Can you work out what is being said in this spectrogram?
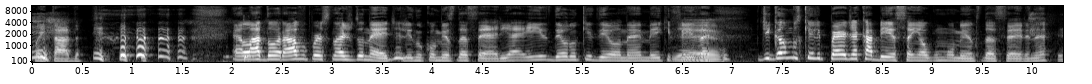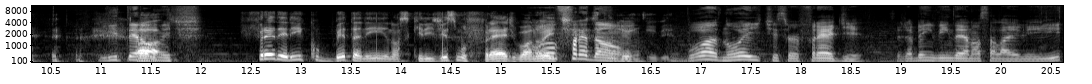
Coitada. ela adorava o personagem do Ned ali no começo da série. E aí deu no que deu, né? Meio que fez. É. Né? Digamos que ele perde a cabeça em algum momento da série, né? Literalmente. Ó, Frederico Betaninho, nosso queridíssimo Fred, boa noite. Ô, Fredão. Boa noite, senhor Fred. Seja bem-vindo aí à nossa live aí.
